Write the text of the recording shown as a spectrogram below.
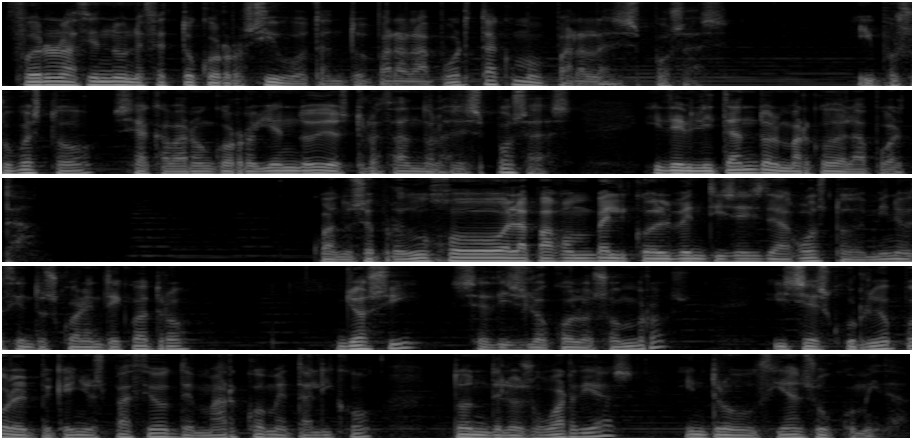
fueron haciendo un efecto corrosivo tanto para la puerta como para las esposas. Y por supuesto, se acabaron corroyendo y destrozando las esposas y debilitando el marco de la puerta. Cuando se produjo el apagón bélico el 26 de agosto de 1944, Yoshi se dislocó los hombros y se escurrió por el pequeño espacio de marco metálico donde los guardias introducían su comida.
